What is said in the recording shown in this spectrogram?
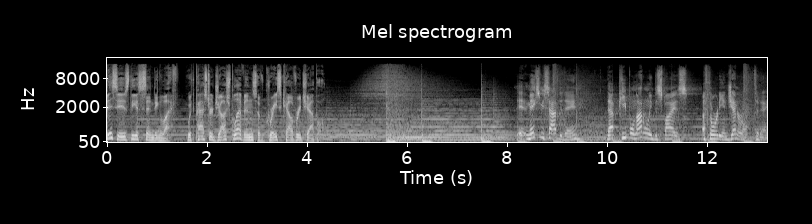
This is The Ascending Life with Pastor Josh Blevins of Grace Calvary Chapel. It makes me sad today that people not only despise authority in general today,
